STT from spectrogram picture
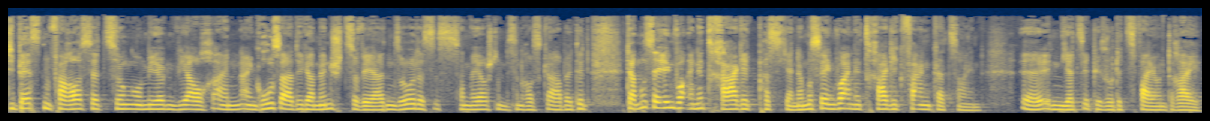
die besten Voraussetzungen, um irgendwie auch ein, ein großartiger Mensch zu werden. So, das ist, das haben wir ja auch schon ein bisschen rausgearbeitet. Da muss ja irgendwo eine Tragik passieren. Da muss ja irgendwo eine Tragik verankert sein äh, in jetzt Episode 2 und 3.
